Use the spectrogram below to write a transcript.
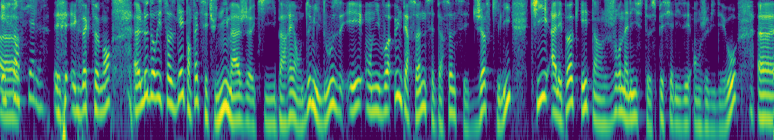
euh, essentiel. Exactement. Euh, Le Doritos Gate, en fait, c'est une image qui paraît en 2012 et on y voit une personne. Cette personne, c'est Geoff Keighley, qui à l'époque est un journaliste spécialisé en jeux vidéo. Euh,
